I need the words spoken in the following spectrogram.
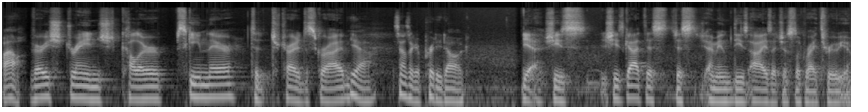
Wow. Very strange color scheme there to, to try to describe. Yeah. Sounds like a pretty dog. Yeah, she's she's got this just I mean these eyes that just look right through you.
